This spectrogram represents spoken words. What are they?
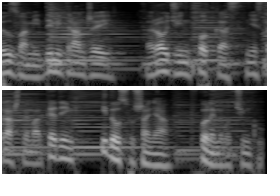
Był z Wami Dymitr Andrzej, Rodzin, podcast Niestraszny Marketing i do usłyszenia w kolejnym odcinku.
